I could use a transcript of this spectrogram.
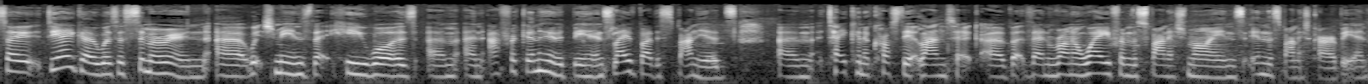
So Diego was a Cimarron, uh, which means that he was um, an African who had been enslaved by the Spaniards, um, taken across the Atlantic, uh, but then run away from the Spanish mines in the Spanish Caribbean.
